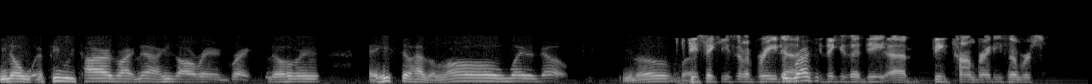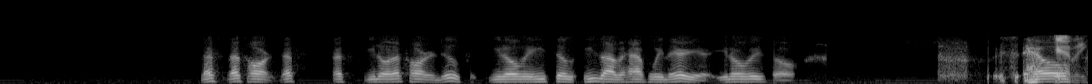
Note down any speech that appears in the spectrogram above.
you know, if he retires right now, he's already great. You know what I mean? And he still has a long way to go. You know. But do you think he's going to breed uh, do you think he's going to uh, beat Tom Brady's numbers that's that's hard. That's that's you know that's hard to do. You know I mean? He's still he's not even halfway there yet. You know what I mean? So. It's hell. yeah but he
